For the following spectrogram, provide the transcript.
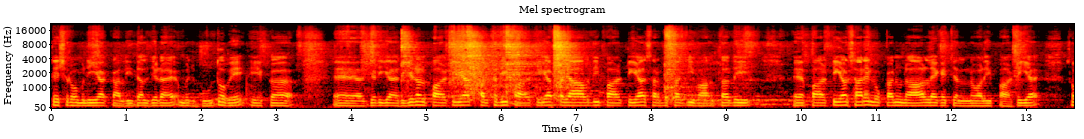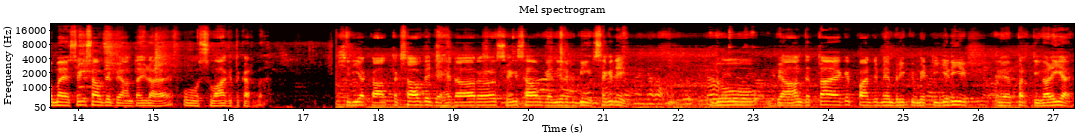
ਤੇ ਸ਼੍ਰੋਮਣੀ ਅਕਾਲੀ ਦਲ ਜਿਹੜਾ ਹੈ ਮਜ਼ਬੂਤ ਹੋਵੇ। ਇੱਕ ਜਿਹੜੀ ਆ ਰੀਜਨਲ ਪਾਰਟੀ ਆ, ਪੰਥ ਦੀ ਪਾਰਟੀ ਆ, ਪੰਜਾਬ ਦੀ ਪਾਰਟੀ ਆ ਸਰਬਸਾਂਝੀ ਵਾਲਤਾ ਦੀ ਪਾਰਟੀ ਆ, ਔਰ ਸਾਰੇ ਲੋਕਾਂ ਨੂੰ ਨਾਲ ਲੈ ਕੇ ਚੱਲਣ ਵਾਲੀ ਪਾਰਟੀ ਹੈ ਸੋ ਮੈਂ ਸਿੰਘ ਸਾਹਿਬ ਦੇ ਬਿਆਨ ਦਾ ਜਿਹੜਾ ਹੈ, ਉਹ ਸਵਾਗਤ ਕਰਦਾ। ਸ਼੍ਰੀ ਅਕਾਲ ਤਖਤ ਸਾਹਿਬ ਦੇ ਜਹੇਦਾਰ ਸਿੰਘ ਸਾਹਿਬ ਗਿਆਨੀ ਰਘਬੀਰ ਸਿੰਘ ਨੇ, ਜੋ ਬਿਆਨ ਦਿੱਤਾ ਹੈ ਕਿ ਪੰਜ ਮੈਂਬਰੀ ਕਮੇਟੀ ਜਿਹੜੀ ਭਰਤੀ ਵਾਲੀ ਹੈ,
